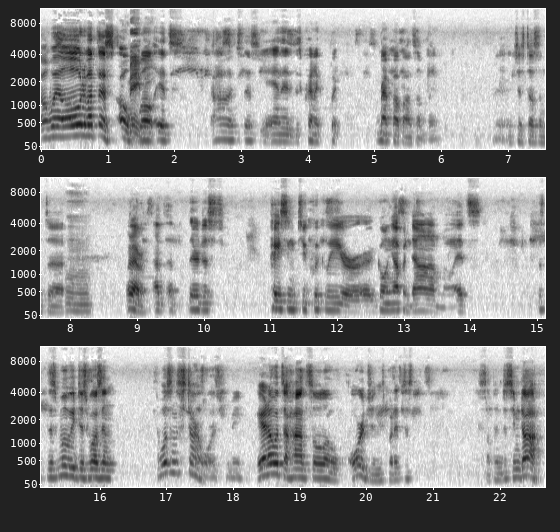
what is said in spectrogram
Oh well, what about this? Oh Maybe. well, it's oh it's this, and it's just kind of quick wrap up on something. It just doesn't. Uh, Mhm. whatever. I, I, they're just pacing too quickly or, or going up and down. I don't know. It's this, this movie just wasn't. It wasn't Star Wars for me. Yeah, I know it's a Han Solo origins, but it just something just seemed off.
